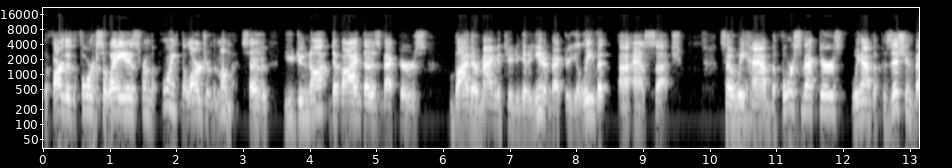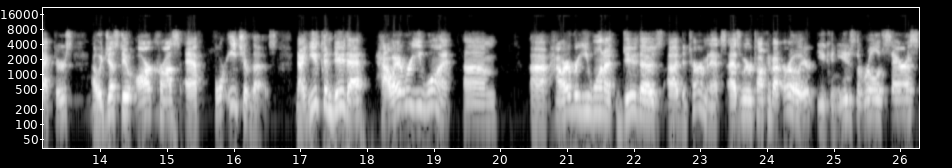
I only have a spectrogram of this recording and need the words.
the farther the force away is from the point, the larger the moment. So you do not divide those vectors by their magnitude to get a unit vector. You leave it uh, as such. So we have the force vectors, we have the position vectors, and we just do r cross f for each of those. Now you can do that however you want, um, uh, however you want to do those uh, determinants. As we were talking about earlier, you can use the rule of Sarrus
